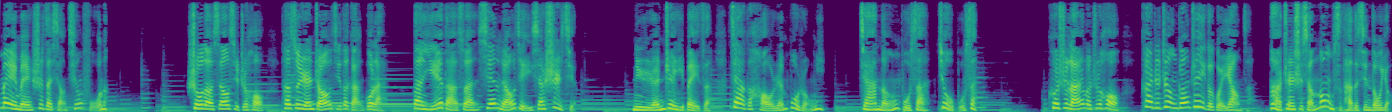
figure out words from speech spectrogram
妹妹是在享清福呢。收到消息之后，他虽然着急的赶过来，但也打算先了解一下事情。女人这一辈子嫁个好人不容易。家能不散就不散，可是来了之后，看着郑刚这个鬼样子，那真是想弄死他的心都有。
